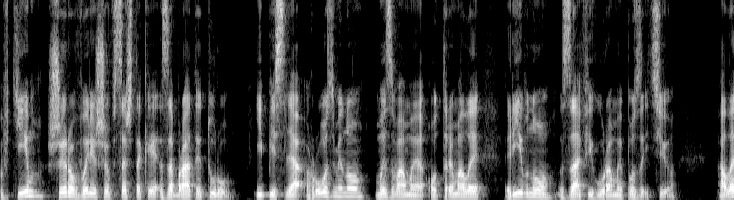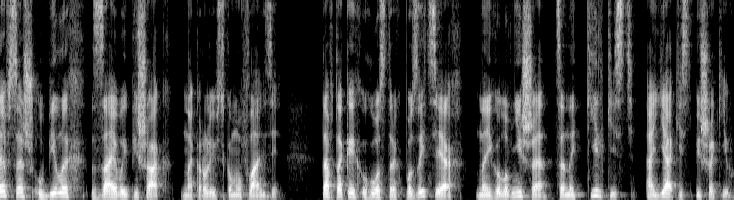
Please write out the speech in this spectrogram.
Втім, Широв вирішив все ж таки забрати туру. І після розміну ми з вами отримали рівну за фігурами позицію. Але все ж у білих зайвий пішак на королівському фланзі. Та в таких гострих позиціях найголовніше це не кількість, а якість пішаків.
